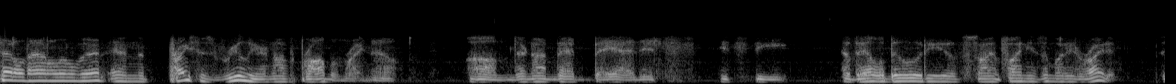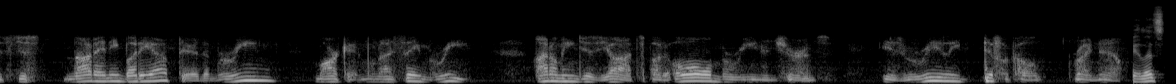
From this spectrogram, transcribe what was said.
settled down a little bit, and the prices really are not the problem right now. Um, they're not that bad. It's it's the availability of finding somebody to write it. It's just not anybody out there. The marine market, when I say marine, I don't mean just yachts, but all marine insurance is really difficult right now. Hey, let's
